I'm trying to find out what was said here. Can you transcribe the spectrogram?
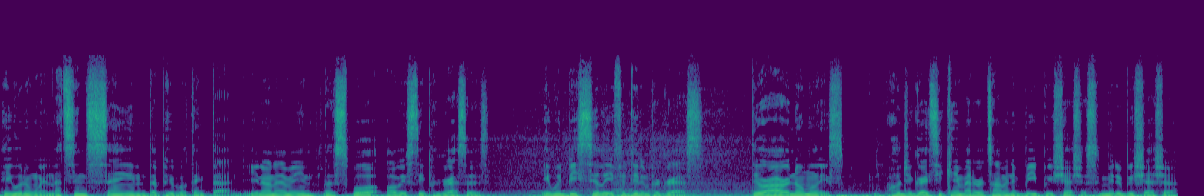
He wouldn't win. That's insane that people think that. You know what I mean? The sport obviously progresses. It would be silly if it didn't progress. There are anomalies. Roger Gracie came out of retirement and beat Buchecha, submitted Buchecha.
